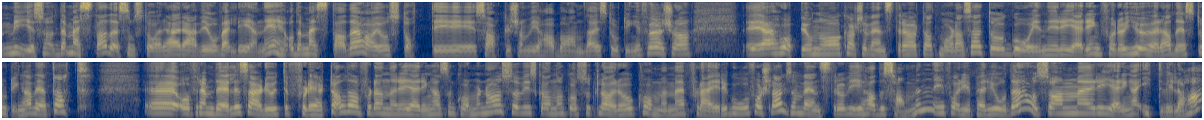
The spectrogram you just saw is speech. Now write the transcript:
mye som, Det meste av det som står her, er vi jo veldig enig i. Og det meste av det har jo stått i saker som vi har behandla i Stortinget før. Så jeg håper jo nå kanskje Venstre har tatt mål av seg til å gå inn i regjering for å gjøre det Stortinget har vedtatt. Eh, og fremdeles er det jo ikke flertall da, for denne regjeringa som kommer nå, så vi skal nok også klare å komme med flere gode forslag som Venstre og vi hadde sammen i forrige periode, og som regjeringa ikke ville ha.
